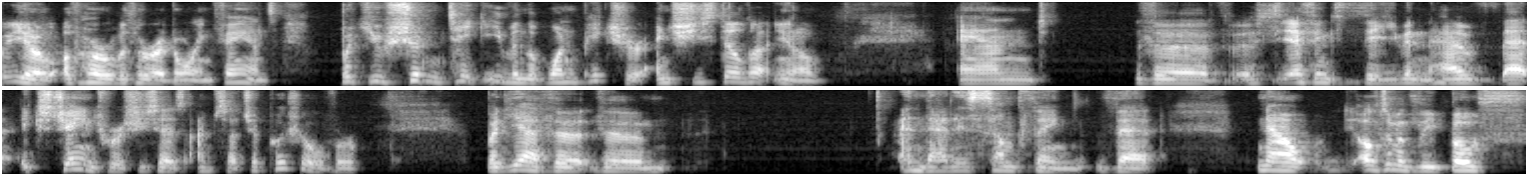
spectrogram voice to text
you know of her with her adoring fans but you shouldn't take even the one picture and she still does you know and the I think they even have that exchange where she says, "I'm such a pushover," but yeah, the the and that is something that now ultimately both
